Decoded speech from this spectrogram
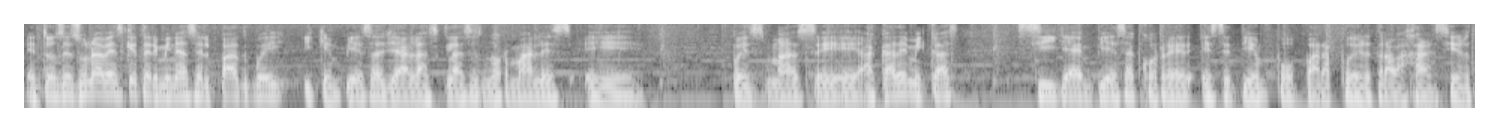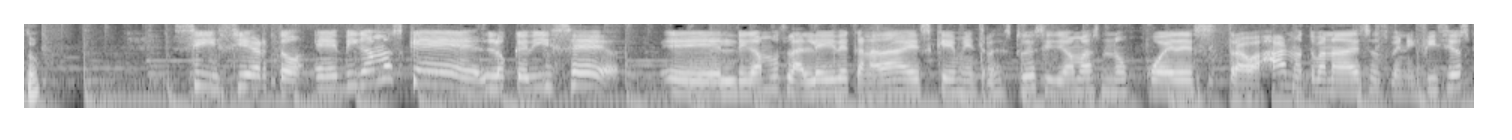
Entonces una vez que terminas el pathway y que empiezas ya las clases normales, eh, pues más eh, académicas, sí ya empieza a correr este tiempo para poder trabajar, ¿cierto? Sí, cierto. digamos que lo que dice digamos, la ley de Canadá es que mientras estudias idiomas no puedes trabajar, no te van a dar esos beneficios.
